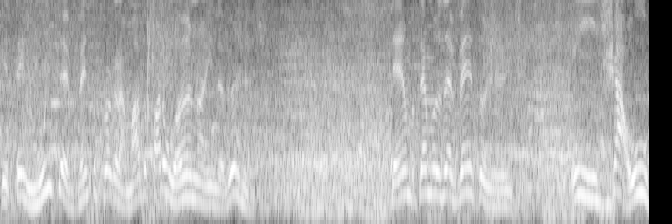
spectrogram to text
que tem muito evento programado para o ano ainda, viu gente? Temos, temos eventos, gente, em Jaú,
